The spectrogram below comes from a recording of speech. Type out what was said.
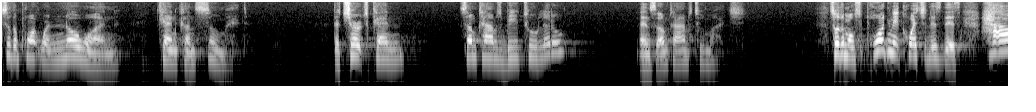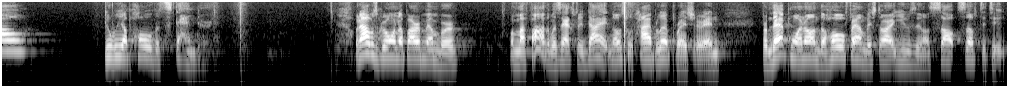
to the point where no one can consume it. The church can sometimes be too little and sometimes too much. So, the most poignant question is this How do we uphold the standard? When I was growing up, I remember when my father was actually diagnosed with high blood pressure, and from that point on, the whole family started using a salt substitute.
